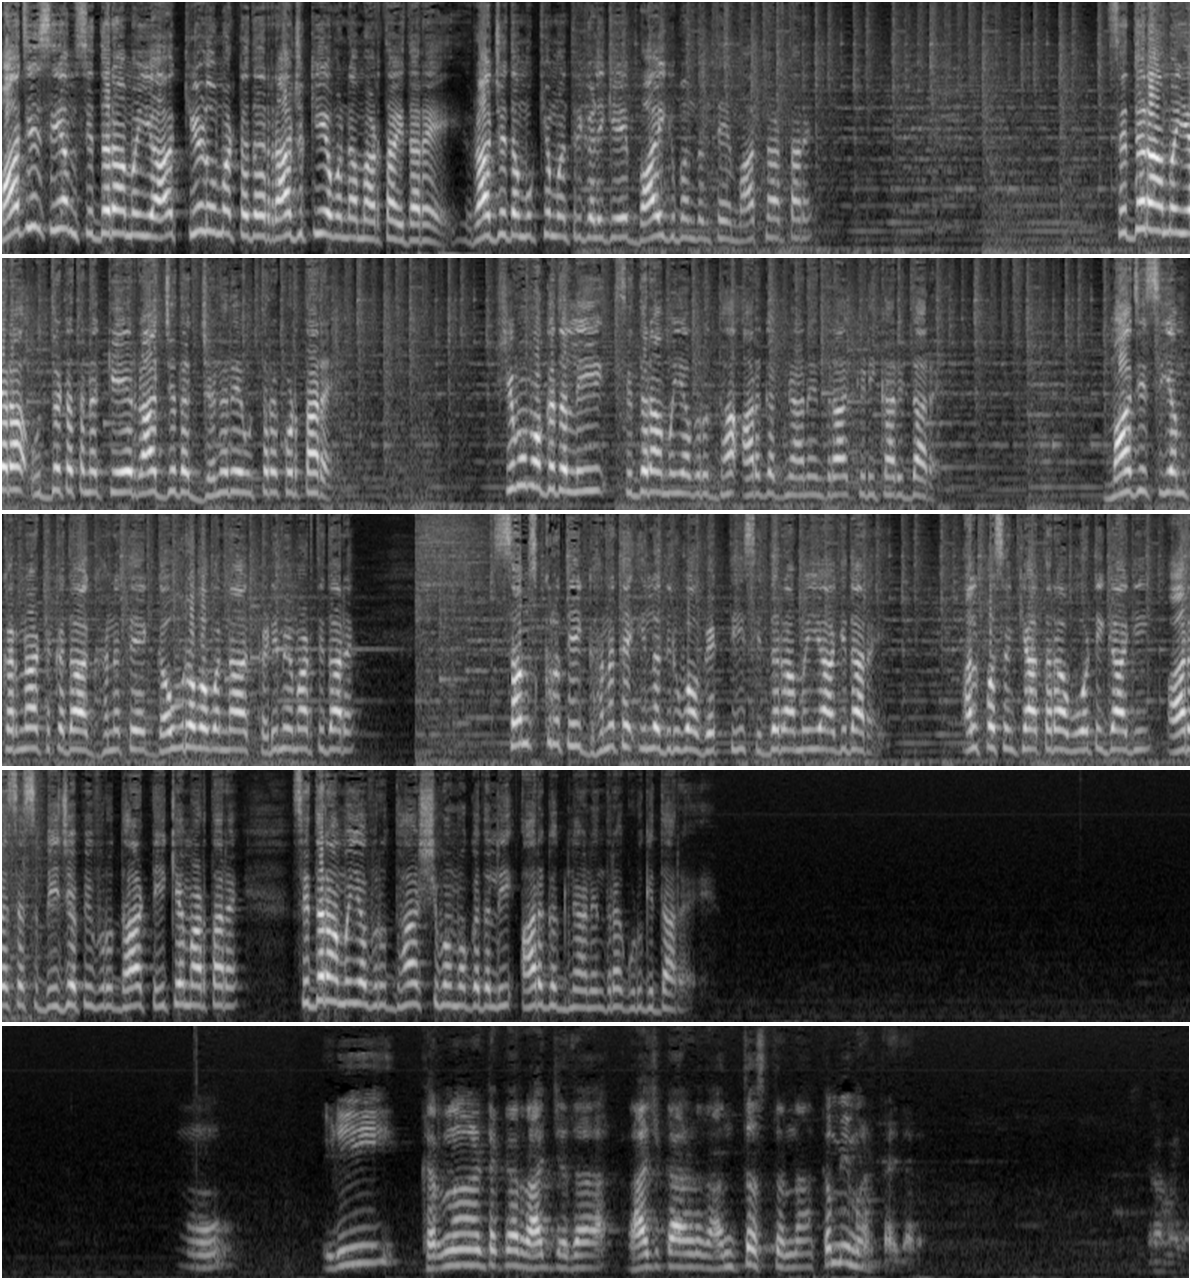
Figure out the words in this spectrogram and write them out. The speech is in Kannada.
ಮಾಜಿ ಸಿಎಂ ಸಿದ್ದರಾಮಯ್ಯ ಕೀಳು ಮಟ್ಟದ ರಾಜಕೀಯವನ್ನ ಮಾಡ್ತಾ ಇದ್ದಾರೆ. ರಾಜ್ಯದ ಮುಖ್ಯಮಂತ್ರಿಗಳಿಗೆ ಬಾಯಿಗೆ ಬಂದಂತೆ ಮಾತನಾಡ್ತಾರೆ. ಸಿದ್ದರಾಮಯ್ಯರ ಉದ್ದಟತನಕ್ಕೆ ರಾಜ್ಯದ ಜನರೇ ಉತ್ತರ ಕೊಡ್ತಾರೆ. ಶಿವಮೊಗ್ಗದಲ್ಲಿ ಸಿದ್ದರಾಮಯ್ಯ ವಿರುದ್ಧ ಆರ್ಗ ಜ್ಞಾನೇಂದ್ರ ಕಿಡಿಕಾರಿದ್ದಾರೆ. ಮಾಜಿ ಸಿಎಂ ಕರ್ನಾಟಕದ ಘನತೆ ಗೌರವವನ್ನ ಕಡಿಮೆ ಮಾಡ್ತಿದ್ದಾರೆ. ಸಂಸ್ಕೃತಿ ಘನತೆ ಇಲ್ಲದಿರುವ ವ್ಯಕ್ತಿ ಸಿದ್ದರಾಮಯ್ಯ ಆಗಿದ್ದಾರೆ. ಅಲ್ಪಸಂಖ್ಯಾತರ ಓಟಿಗಾಗಿ ಆರ್ಎಸ್ಎಸ್ ಬಿಜೆಪಿ ವಿರುದ್ಧ ಟೀಕೆ ಮಾಡ್ತಾರೆ. ಸಿದ್ದರಾಮಯ್ಯ ವಿರುದ್ಧ ಶಿವಮೊಗ್ಗದಲ್ಲಿ ಆರ್ಗ ಜ್ಞಾನೇಂದ್ರ ಗುಡುಗಿದ್ದಾರೆ. ಇಡೀ ಕರ್ನಾಟಕ ರಾಜ್ಯದ ರಾಜಕಾರಣದ ಅಂತಸ್ತನ್ನ ಕಮ್ಮಿ ಮಾಡ್ತಾ ಇದ್ದಾರೆ.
